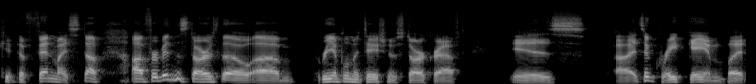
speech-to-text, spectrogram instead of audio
defend my stuff. Uh, Forbidden Stars, though, um, reimplementation of StarCraft is uh, it's a great game, but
